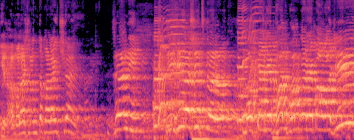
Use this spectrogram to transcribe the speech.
तिला मला शांत पाडायची आहे. जणी तीही अशीच कर. मोठ्याने फल फल करे बाबाजी.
